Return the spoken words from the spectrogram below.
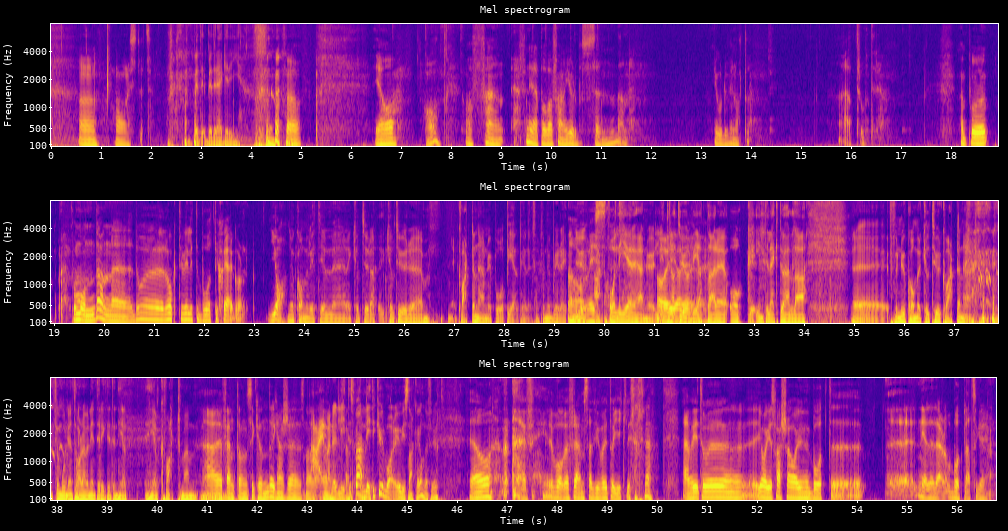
Mm. Ja, visst. Bed, bedrägeri. ja. ja, Ja. vad fan. Jag funderar på vad fan vi gjorde på söndagen. Gjorde vi något då? Nej, Jag tror inte det. Men på, på måndagen eh, då, då åkte vi lite båt i skärgården. Ja, nu kommer vi till eh, kultur, kulturkvarten här nu på PLP. Liksom. För nu blir det... Ja, nu, visst. håll i er här nu, Oj, oj, oj, oj. litteraturvetare och intellektuella. Eh, för nu kommer kulturkvarten här. Förmodligen tar det väl inte riktigt en hel, en hel kvart, men... eh, Nej, 15 sekunder kanske snarare. Nej, men det är lite 15. spännande. Lite kul var det ju. Vi snackade ju om det förut. Ja, det var väl främst att vi var ute och gick lite. Nej, vi tog, eh, Jages farsa har ju en båt eh, eh, nere där då, båtplats och grejer.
